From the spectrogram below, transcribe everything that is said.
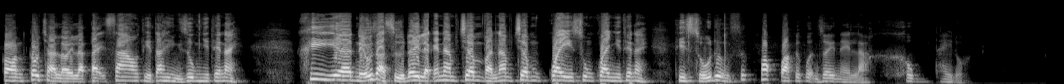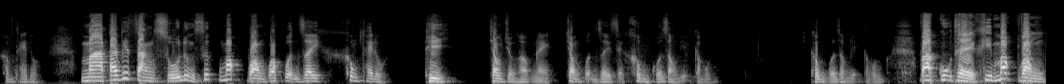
Còn câu trả lời là tại sao thì ta hình dung như thế này. Khi à, nếu giả sử đây là cái nam châm và nam châm quay xung quanh như thế này thì số đường sức móc qua cái cuộn dây này là không thay đổi. Không thay đổi. Mà ta biết rằng số đường sức móc vòng qua cuộn dây không thay đổi thì trong trường hợp này trong cuộn dây sẽ không có dòng điện cảm ứng. Không có dòng điện cảm ứng. Và cụ thể khi móc vòng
